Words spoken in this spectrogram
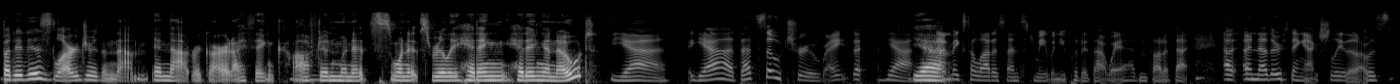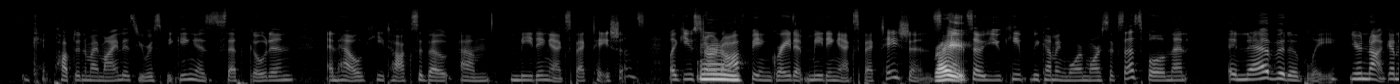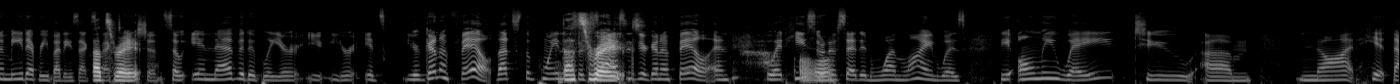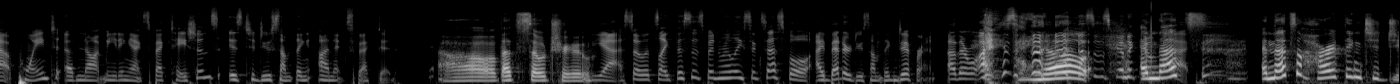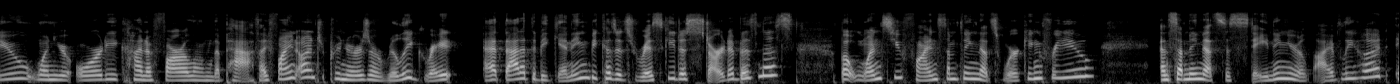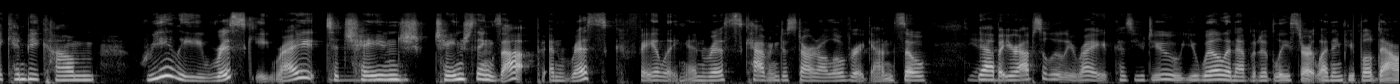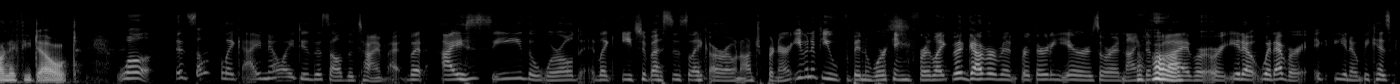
but it is larger than them in that regard i think often when it's when it's really hitting hitting a note Yeah. Yeah, that's so true, right? That yeah. Yeah. That makes a lot of sense to me when you put it that way. I hadn't thought of that. Uh, another thing actually that I was popped into my mind as you were speaking is Seth Godin and how he talks about um, meeting expectations. Like you start off being great at meeting expectations, right? and so you keep becoming more and more successful, and then inevitably you're not going to meet everybody's That's right. expectations. So inevitably you're you, you're it's you're going to fail. That's the point of That's success right. is you're going to fail. And what he sort Oh. of said in one line was the only way to um, not hit that point of not meeting expectations is to do something unexpected. oh that's so true Yeah. So it's like, this has been really successful. I better do something different. Otherwise, I know. this is going to come and that's back. and that's a hard thing to do when you're already kind of far along the path i find entrepreneurs are really great at that at the beginning because it's risky to start a business but once you find something that's working for you and something that's sustaining your livelihood it can become really risky right? To mm. change change things up and risk failing and risk having to start all over again. So yeah, but you're absolutely right because you do, you will inevitably start letting people down if you don't. Well, it's so like I know I do this all the time, but I see the world like each of us is like our own entrepreneur. Even if you've been working for like the government for 30 years or a 9 to Uh-huh. 5 or, or you know whatever, you know because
